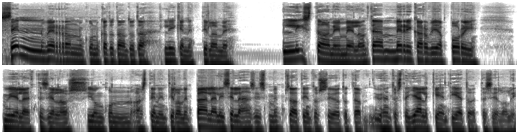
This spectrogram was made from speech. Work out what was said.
Sen verran, kun katsotaan tuota liikennetilanne listaa, niin meillä on tämä Merikarvi ja Pori vielä, että siellä olisi jonkun asteinen tilanne päällä. Eli siellähän siis me saatiin tuossa jo tuota 11 jälkeen tieto, että siellä oli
